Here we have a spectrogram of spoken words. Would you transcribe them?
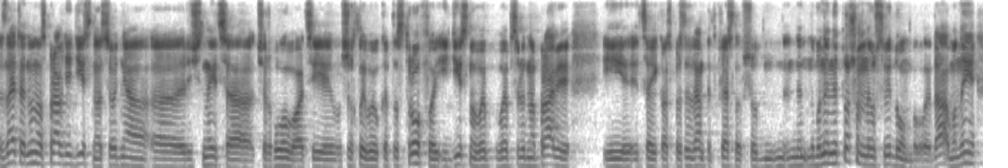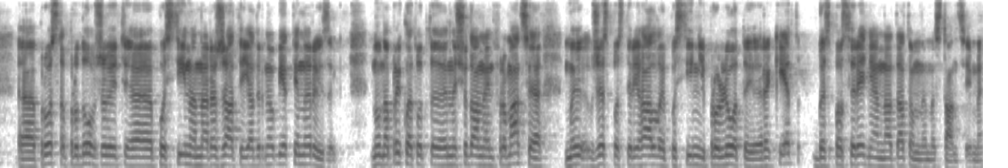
Знаєте, ну насправді дійсно сьогодні е, річниця чергова цієї жахливої катастрофи, і дійсно ви, ви абсолютно праві. І це якраз президент підкреслив, що не- вони не то, що не усвідомили, да вони е, просто продовжують е, постійно наражати ядерні об'єкти на ризик. Ну, наприклад, от е, нещодавна інформація. Ми вже спостерігали постійні прольоти ракет безпосередньо над атомними станціями.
